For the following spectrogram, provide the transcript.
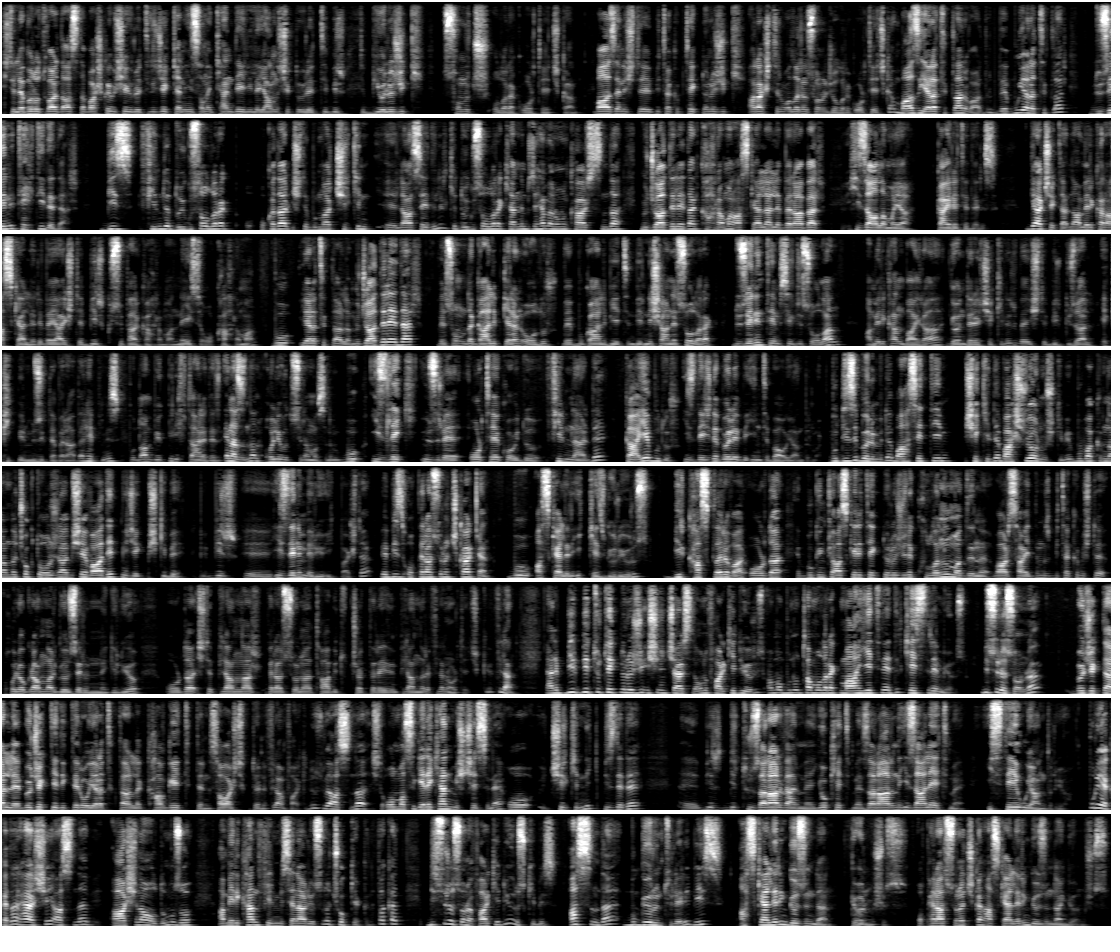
işte laboratuvarda aslında başka bir şey üretilecekken insanın kendi eliyle yanlışlıkla ürettiği bir işte biyolojik sonuç olarak ortaya çıkan, bazen işte bir takım teknolojik araştırmaların sonucu olarak ortaya çıkan bazı yaratıklar vardır ve bu yaratıklar düzeni tehdit eder. Biz filmde duygusal olarak o kadar işte bunlar çirkin e, lanse edilir ki duygusal olarak kendimizi hemen onun karşısında mücadele eden kahraman askerlerle beraber hizalamaya gayret ederiz gerçekten de Amerikan askerleri veya işte bir süper kahraman neyse o kahraman bu yaratıklarla mücadele eder ve sonunda galip gelen o olur ve bu galibiyetin bir nişanesi olarak düzenin temsilcisi olan Amerikan bayrağı göndere çekilir ve işte bir güzel epik bir müzikle beraber hepimiz bundan büyük bir iftihar ederiz. En azından Hollywood sinemasının bu izlek üzere ortaya koyduğu filmlerde Gaye budur. İzleyicide böyle bir intiba uyandırmak. Bu dizi bölümü de bahsettiğim şekilde başlıyormuş gibi. Bu bakımdan da çok da orijinal bir şey vaat etmeyecekmiş gibi bir e, izlenim veriyor ilk başta. Ve biz operasyona çıkarken bu askerleri ilk kez görüyoruz. Bir kaskları var. Orada e, bugünkü askeri teknolojide kullanılmadığını varsaydığımız bir takım işte hologramlar gözler önüne geliyor. Orada işte planlar, operasyona tabi tutacakları evin planları falan ortaya çıkıyor filan. Yani bir, bir tür teknoloji işin içerisinde onu fark ediyoruz ama bunun tam olarak mahiyeti nedir kestiremiyoruz. Bir süre sonra böceklerle, böcek dedikleri o yaratıklarla kavga ettiklerini, savaştıklarını falan fark ediyoruz ve aslında işte olması gerekenmişçesine o çirkinlik bizde de e, bir bir tür zarar verme, yok etme, zararını izale etme isteği uyandırıyor. Buraya kadar her şey aslında aşina olduğumuz o Amerikan filmi senaryosuna çok yakın. Fakat bir süre sonra fark ediyoruz ki biz aslında bu görüntüleri biz askerlerin gözünden görmüşüz. Operasyona çıkan askerlerin gözünden görmüşüz.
